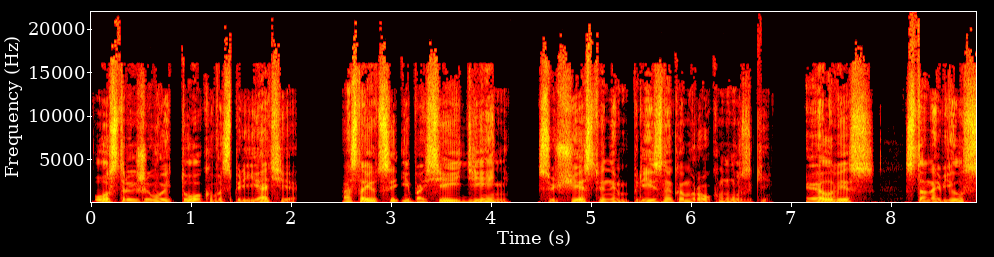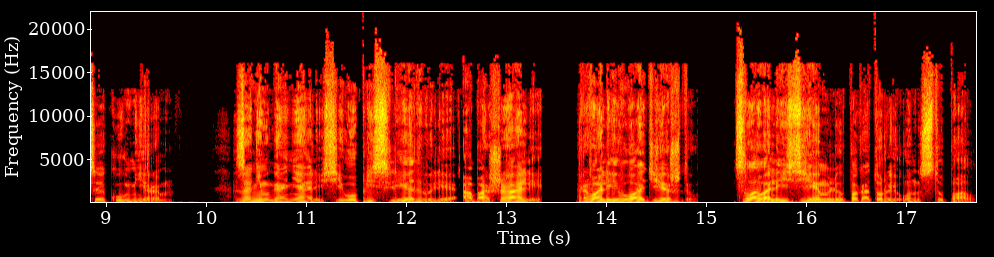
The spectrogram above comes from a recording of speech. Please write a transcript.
острый живой ток восприятия остаются и по сей день существенным признаком рок-музыки. Элвис становился кумиром. За ним гонялись, его преследовали, обожали, рвали его одежду, целовали землю, по которой он ступал.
